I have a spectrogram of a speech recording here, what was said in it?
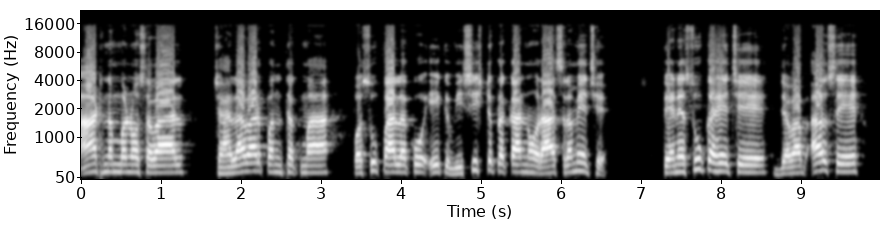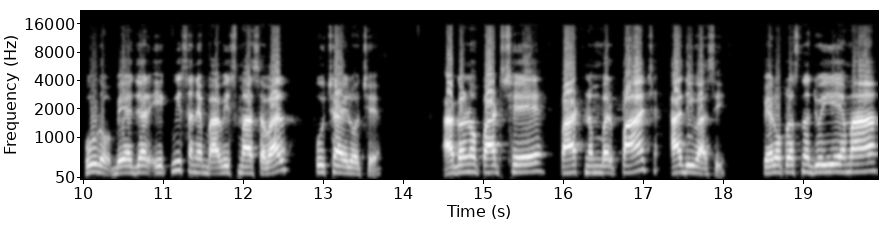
આઠ નંબરનો સવાલ, ઝાલાવાડ પંથકમાં પશુપાલકો એક વિશિષ્ટ પ્રકારનો રાસ રમે છે. તેને શું કહે છે? જવાબ આવશે, હુડો, બે હજાર એકવીસ અને બાવીસમાં સવાલ પૂછાયેલો છે. આગળનો પાઠ છે, પાઠ નંબર પાંચ, આદિવાસી. પહેલો પ્રશ્ન જોઈએ એમાં,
